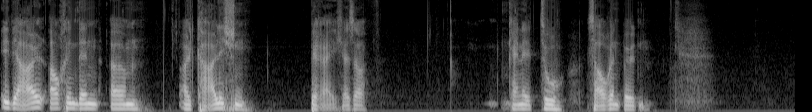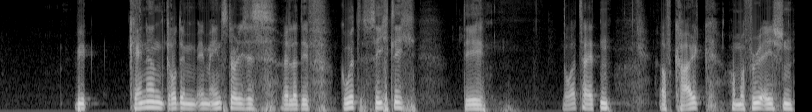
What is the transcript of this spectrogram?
ideal auch in den ähm, alkalischen Bereich, also keine zu sauren Böden. wir kennen, gerade im, im Endstall ist es relativ gut sichtlich, die Nordseiten. Auf Kalk haben wir viel Eschen,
